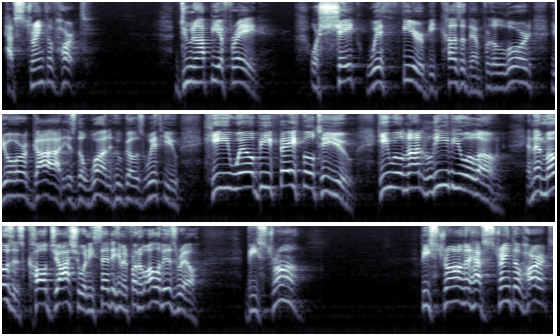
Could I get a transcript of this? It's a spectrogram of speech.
have strength of heart, do not be afraid or shake with fear because of them, for the Lord your God is the one who goes with you. He will be faithful to you, He will not leave you alone. And then Moses called Joshua and he said to him in front of all of Israel, Be strong. Be strong and have strength of heart.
